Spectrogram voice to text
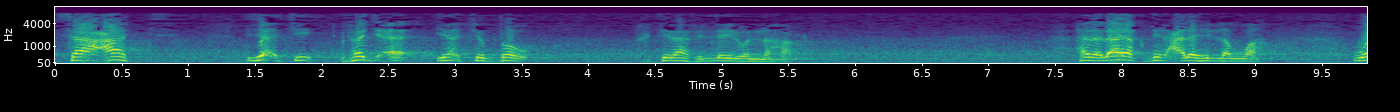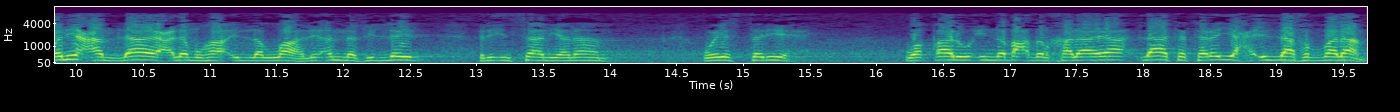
ساعات يأتي فجأة يأتي الضوء. اختلاف الليل والنهار. هذا لا يقدر عليه إلا الله. ونعم لا يعلمها إلا الله لأن في الليل الإنسان ينام ويستريح. وقالوا إن بعض الخلايا لا تتريح إلا في الظلام.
